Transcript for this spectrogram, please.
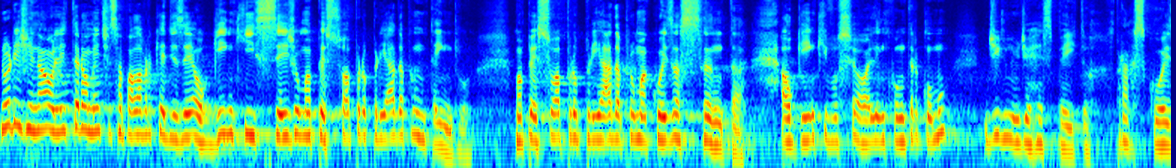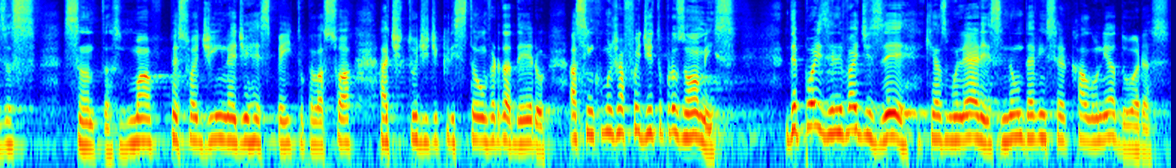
No original, literalmente, essa palavra quer dizer alguém que seja uma pessoa apropriada para um templo, uma pessoa apropriada para uma coisa santa, alguém que você olha e encontra como digno de respeito para as coisas santas, uma pessoa digna de respeito pela sua atitude de cristão verdadeiro, assim como já foi dito para os homens. Depois ele vai dizer que as mulheres não devem ser caluniadoras.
